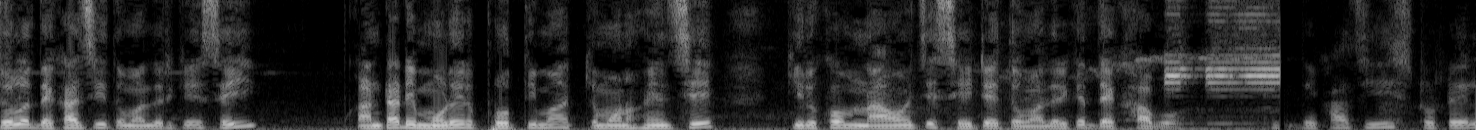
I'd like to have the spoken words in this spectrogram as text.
চলো দেখাচ্ছি তোমাদেরকে সেই কান্টারি মোড়ের প্রতিমা কেমন হয়েছে, কীরকম না হয়েছে সেইটাই তোমাদেরকে দেখাবো। দেখাচ্ছি টোটাল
